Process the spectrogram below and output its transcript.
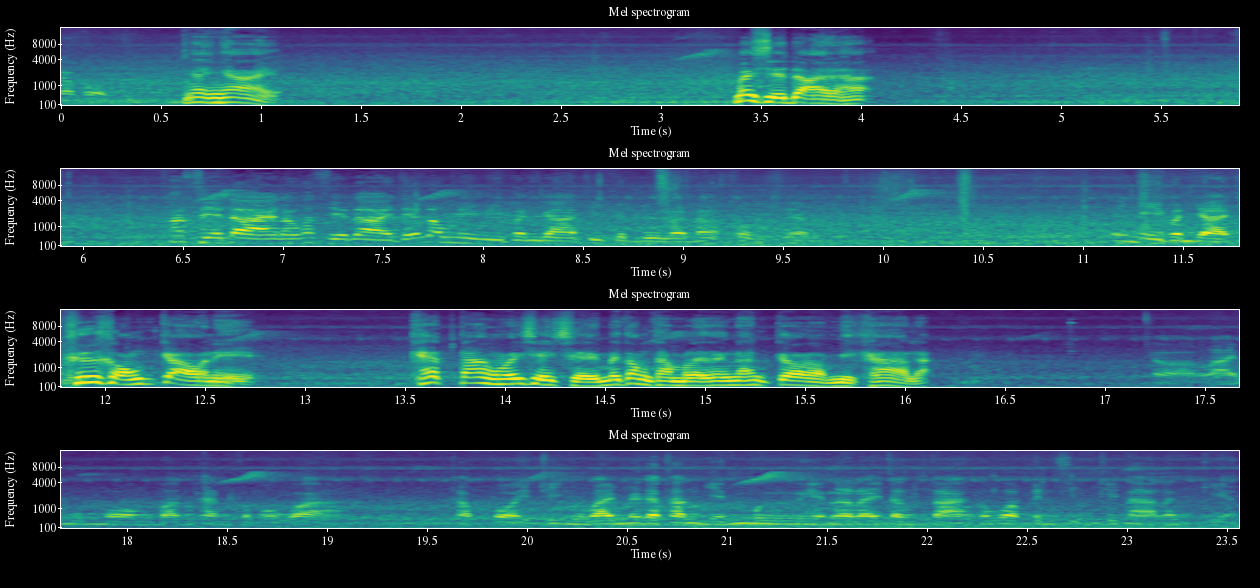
ครับผมง่ายๆ ไม่เสียดายนะฮะ ถ้าเสียดายเราก็เสียดายแต่เราไม่มีปัญญาที่จะบูรณะซ่อมแซมไม่มีปัญญาที่คือของเก่านี่ แค่ตั้งไว้เฉยๆ ไม่ต้องทำอะไรทั้งนั้นก็มีค่าละ ก็หลายมุมมองบางท่านก็บอกว่า ถ้าปล่อยทิ้งไว้แม้กระทั่งเห็นมือเห็นอะไรต่าง ๆ ก็ว่าเป็นสิ่งที่น่ารังเกียจ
